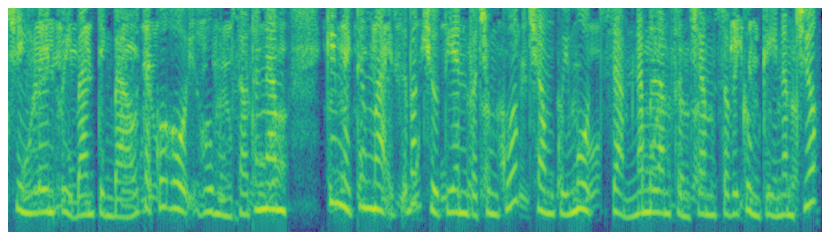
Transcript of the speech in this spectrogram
trình lên Ủy ban Tình báo tại Quốc hội hôm 6 tháng 5, kim ngạch thương mại giữa Bắc Triều Tiên và Trung Quốc trong quý 1 giảm 55% so với cùng kỳ năm trước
